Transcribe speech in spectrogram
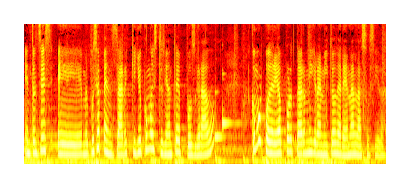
Entonces eh, me puse a pensar que yo como estudiante de posgrado, ¿cómo podría aportar mi granito de arena a la sociedad?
